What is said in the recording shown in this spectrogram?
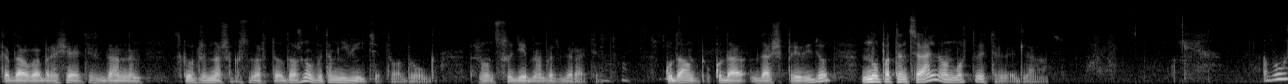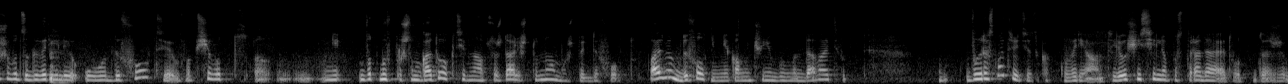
когда вы обращаетесь к данным сколько же наше государство должно, вы там не видите этого долга, потому что он в судебном разбирательстве. Куда он куда дальше приведет, но потенциально он может выстрелить для нас. Вы уже вот заговорили о дефолте. Вообще вот, э, не, вот мы в прошлом году активно обсуждали, что ну, а может быть дефолт. Возьмем дефолт, никому ничего не будем отдавать. Вот вы рассматриваете это как вариант или очень сильно пострадает вот даже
